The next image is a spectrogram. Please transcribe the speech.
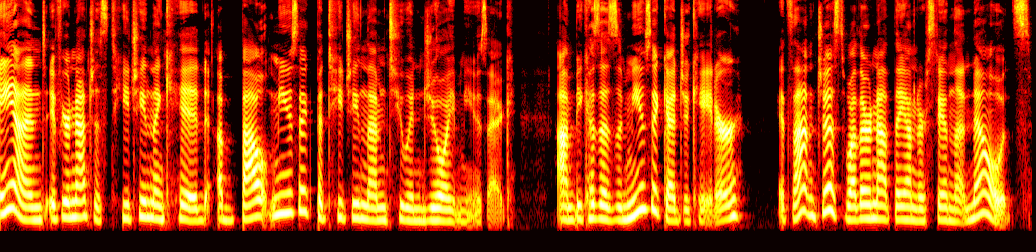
And if you're not just teaching the kid about music, but teaching them to enjoy music. Um, because as a music educator, it's not just whether or not they understand the notes,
